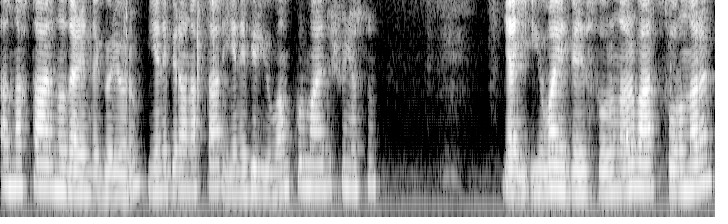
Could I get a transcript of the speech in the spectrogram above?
anahtarınız elinde görüyorum. Yeni bir anahtar, yeni bir yuvam kurmayı düşünüyorsun. Ya yuva ilgili sorunları var. Sorunları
